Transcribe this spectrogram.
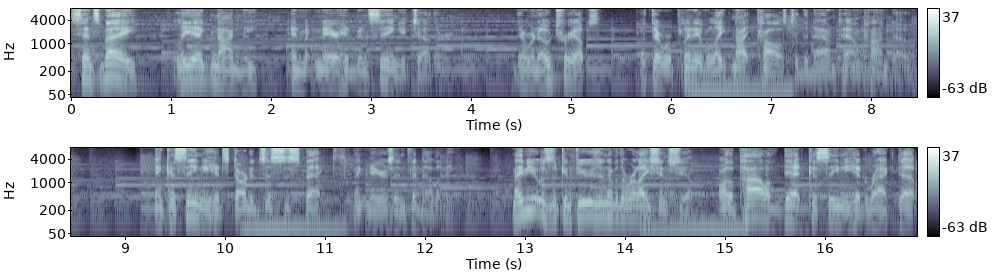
Since May, Leah Ignagni and McNair had been seeing each other. There were no trips, but there were plenty of late night calls to the downtown condo. And Kazemi had started to suspect McNair's infidelity. Maybe it was the confusion of the relationship or the pile of debt Kazemi had racked up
